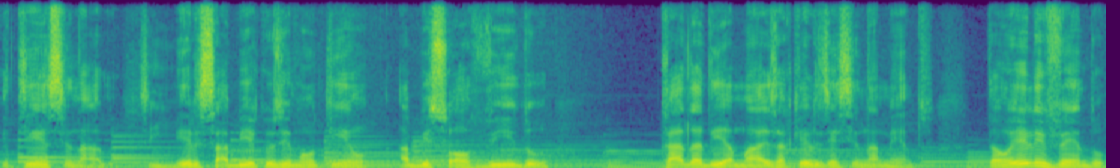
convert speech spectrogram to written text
que tinha ensinado. Sim. E ele sabia que os irmãos tinham absorvido cada dia mais aqueles ensinamentos. Então, ele vendo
